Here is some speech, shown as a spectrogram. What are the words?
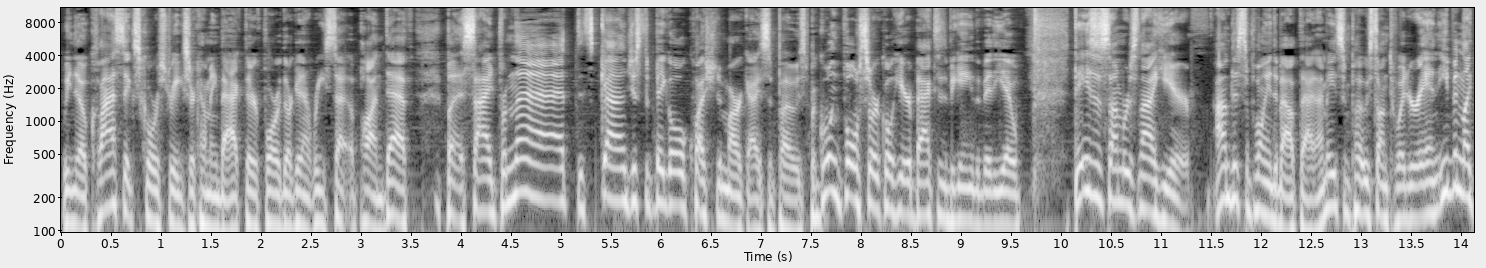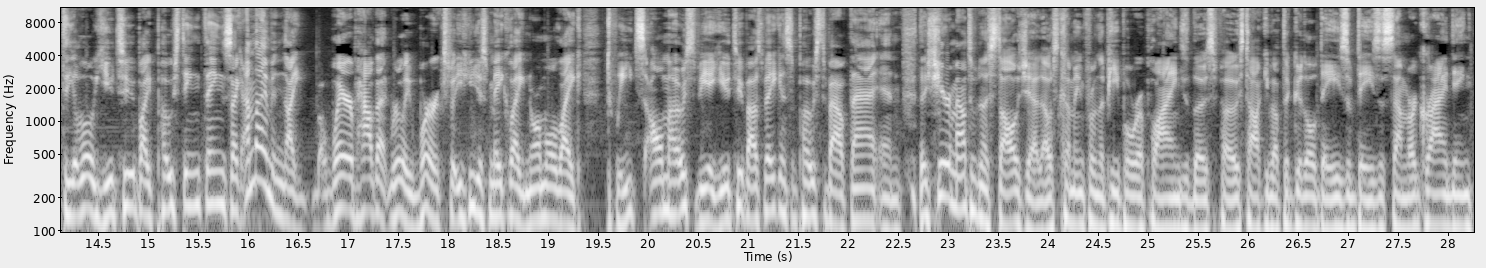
We know classic score streaks are coming back. Therefore, they're gonna reset upon death. But aside from that, it's kind of just a big old question mark, I suppose. But going full circle here, back to the beginning of the video, Days of Summer's not here. I'm disappointed about that. I made some posts on Twitter and even like the little YouTube like posting things. Like I'm not even like aware of how that really works, but you can just make like normal like tweets almost via YouTube. I was making some posts about that and the sheer amount of nostalgia that was coming from the people replying to those posts, talking about the good old days of Days of Summer, grinding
